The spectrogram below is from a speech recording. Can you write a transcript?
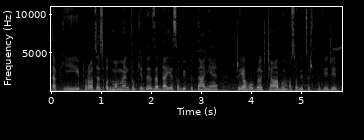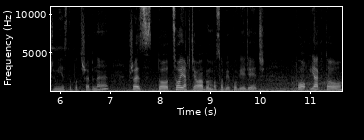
taki proces od momentu, kiedy zadaję sobie pytanie, czy ja w ogóle chciałabym o sobie coś powiedzieć, czy mi jest to potrzebne, przez to, co ja chciałabym o sobie powiedzieć, po jak to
